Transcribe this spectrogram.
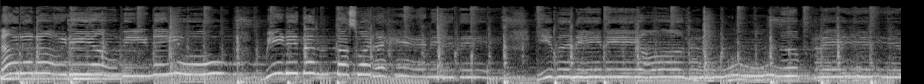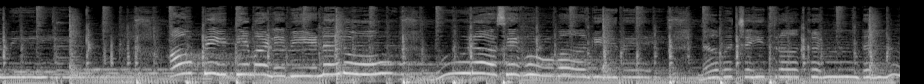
ನರನಾಡಿಯ ವೀಣೆಯು ಮಿಡಿದಂತ ಸ್ವರ ಹೇಳಿದೆ, ಇವನೇನೇ ಆದನು ಪ್ರೇಮಿ. ಆ ಪ್ರೀತಿ ಮಳೆ ಬೀಳಲು ನೂರಾಸೆ ಹೂವಾಗಿದೆ ನವ ಚೈತ್ರ ಕಂಡನ್ನು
